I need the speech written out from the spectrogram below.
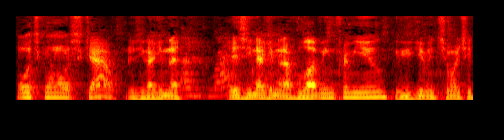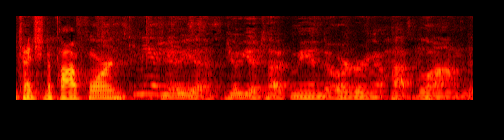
Well, what's going on with Scout? Is he not getting aggressive. is he not getting enough loving from you? Are you giving too much attention to popcorn? Come here. Julia, Julia talked me into ordering a hot blonde.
